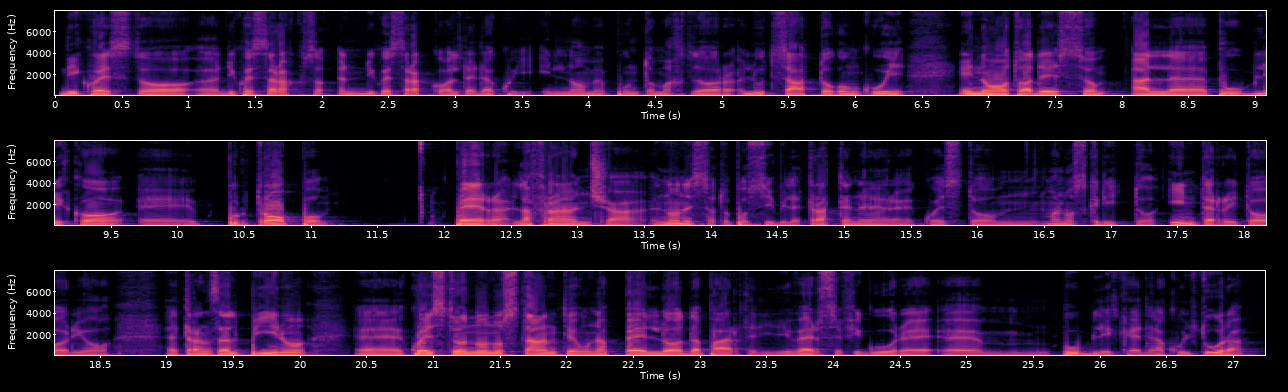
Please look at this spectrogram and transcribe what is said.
di, questo, eh, di, questa, rac- di questa raccolta e da qui il nome appunto Mahzor Luzzatto con cui è noto adesso al pubblico. Eh, purtroppo per la Francia non è stato possibile trattenere questo mm, manoscritto in territorio eh, transalpino, eh, questo nonostante un appello da parte di diverse figure eh, pubbliche della cultura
